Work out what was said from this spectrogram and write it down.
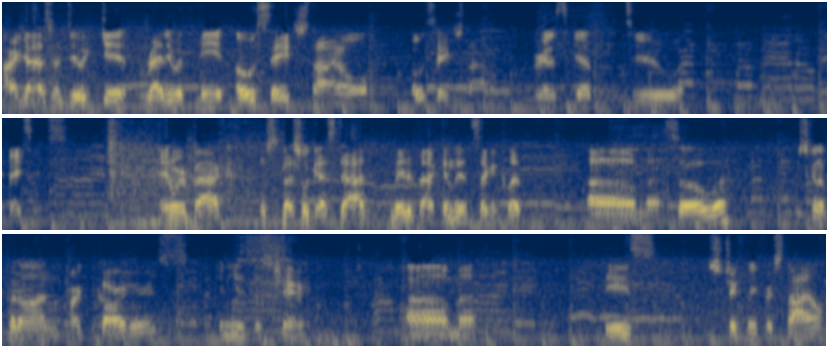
All right, guys, we're gonna do a get ready with me Osage style. Osage style. We're gonna skip to the basics. And we're back with special guest dad. Made it back in the second clip. Um, so, just gonna put on our garters. Can use this chair. Um, these strictly for style.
